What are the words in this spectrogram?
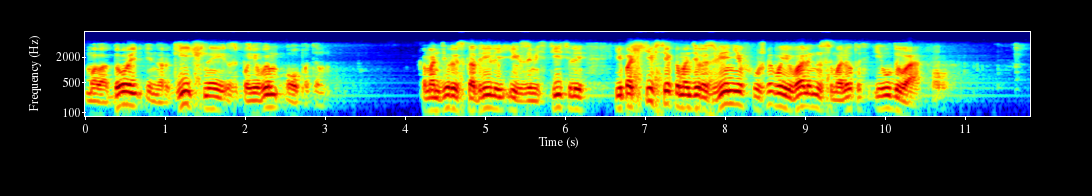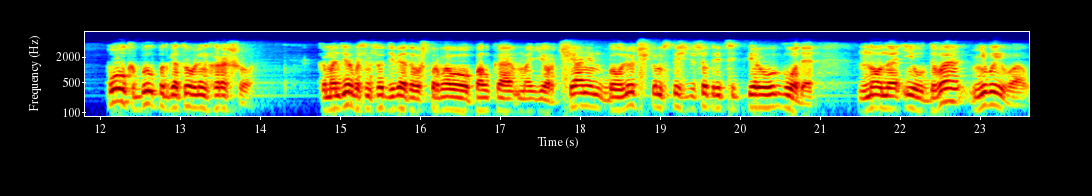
Молодой, энергичный, с боевым опытом. Командиры эскадрильи, их заместители – и почти все командиры звеньев уже воевали на самолетах Ил-2. Полк был подготовлен хорошо. Командир 809-го штурмового полка майор Чанин был летчиком с 1931 года, но на Ил-2 не воевал.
